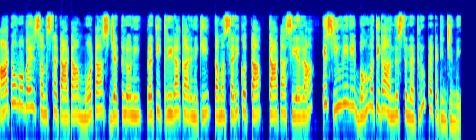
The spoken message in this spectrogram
ఆటోమొబైల్ సంస్థ టాటా మోటార్స్ జట్టులోని ప్రతి క్రీడాకారినికి తమ సరికొత్త టాటా సియర్రా ఎస్యూవీని బహుమతిగా అందిస్తున్నట్లు ప్రకటించింది.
